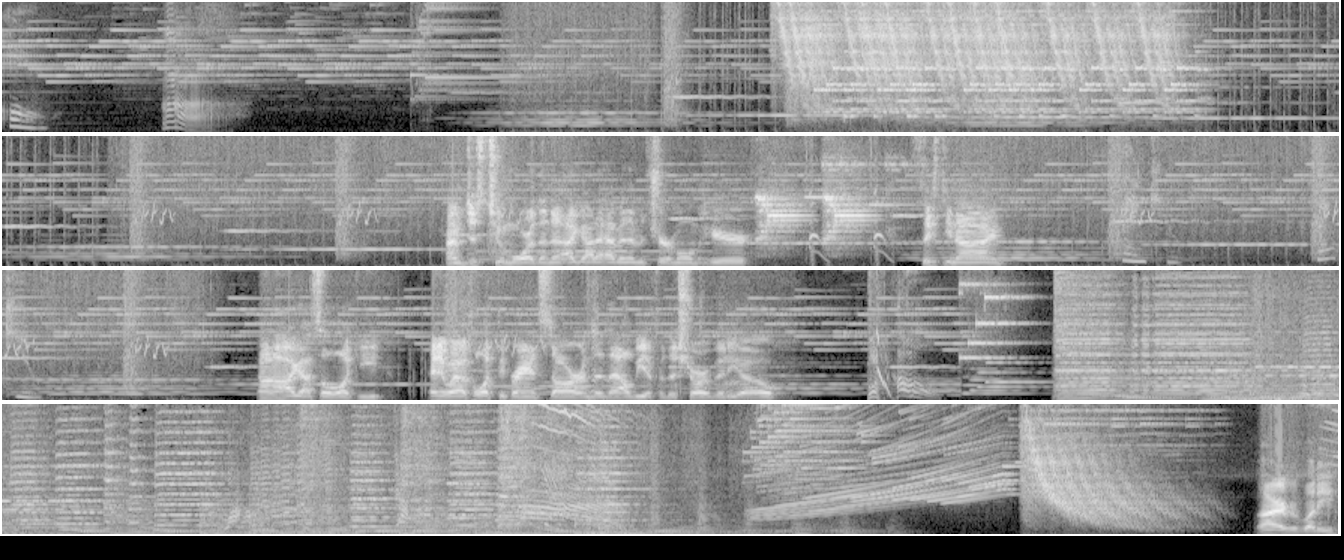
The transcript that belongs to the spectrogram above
哦。啊。I'm just two more than it. I gotta have an immature moment here. 69. Thank you. Thank you. I don't know how I got so lucky. Anyway, I'll collect the Grand Star, and then that'll be it for this short video. Alright, everybody.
